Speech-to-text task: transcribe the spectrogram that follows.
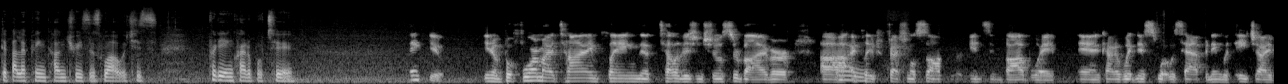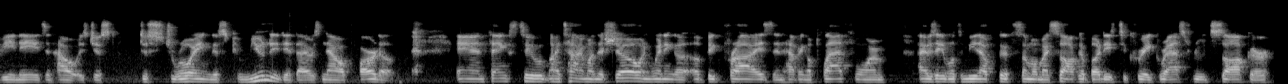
developing countries as well, which is pretty incredible too. Thank you. You know, before my time playing the television show Survivor, uh, mm. I played professional soccer in Zimbabwe and kind of witnessed what was happening with HIV and AIDS and how it was just destroying this community that I was now a part of. And thanks to my time on the show and winning a, a big prize and having a platform, I was able to meet up with some of my soccer buddies to create grassroots soccer.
